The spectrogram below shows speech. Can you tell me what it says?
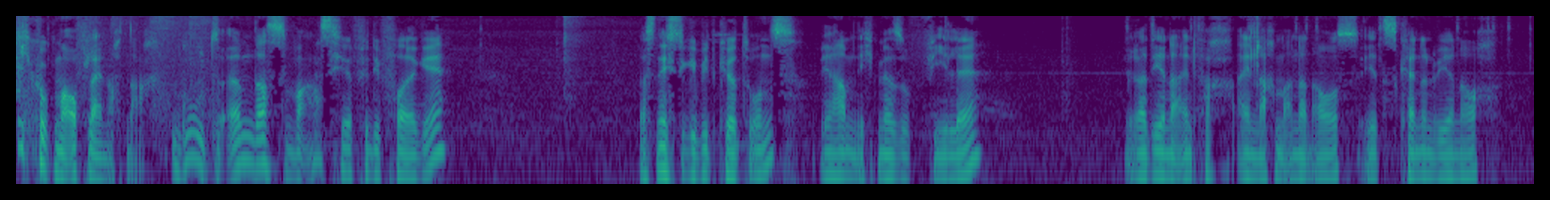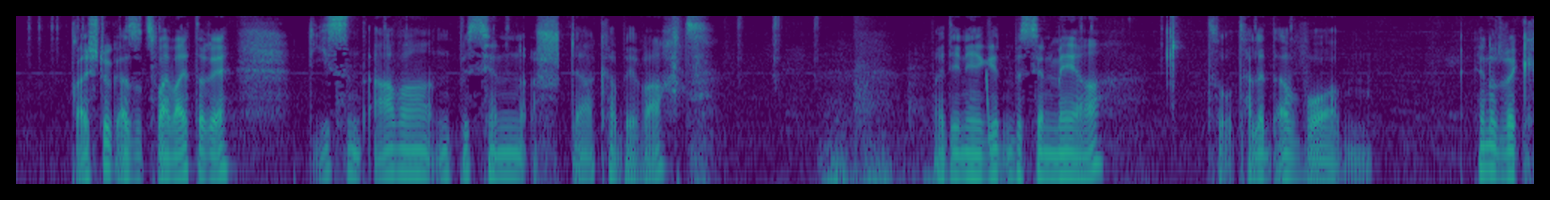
Ich guck mal offline noch nach. Gut, ähm, das war's hier für die Folge. Das nächste Gebiet gehört uns. Wir haben nicht mehr so viele. Wir radieren einfach einen nach dem anderen aus. Jetzt kennen wir noch drei Stück, also zwei weitere. Die sind aber ein bisschen stärker bewacht. Bei denen hier geht ein bisschen mehr. So, Talent erworben. Hin und weg,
